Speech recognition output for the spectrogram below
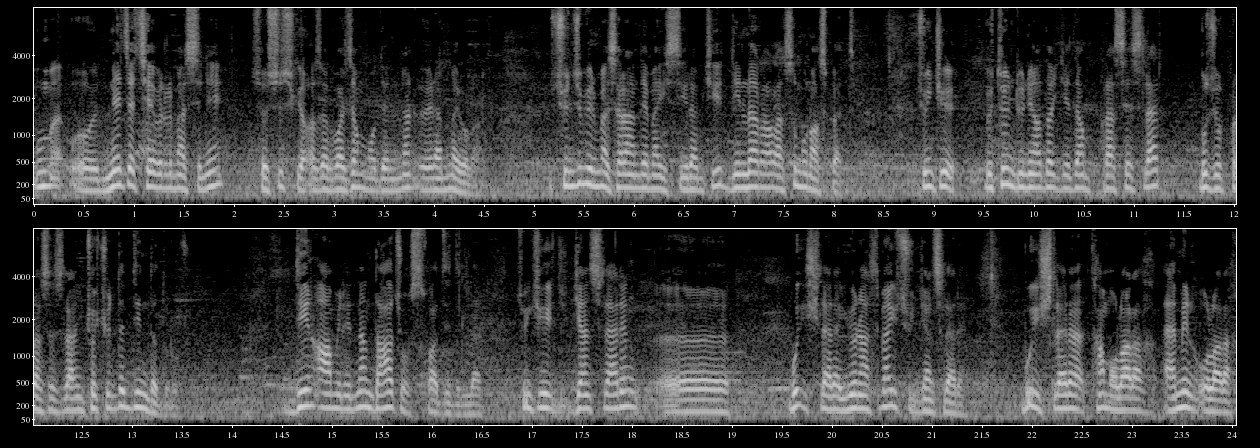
Bu necə çevrilməsini sözsüz ki, Azərbaycan modelindən öyrənmək olar. Üçüncü bir məsələni demək istəyirəm ki, dinlər arası münasibət. Çünki bütün dünyada gedən proseslər, bu cür proseslərin kökündə din də durur din amilindən daha çox istifadə edirlər. Çünki gənclərin e, bu işlərə yönəltmək üçün gəncləri, bu işlərə tam olaraq, əmin olaraq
